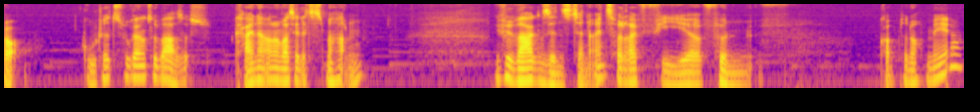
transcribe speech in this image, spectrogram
ja, guter Zugang zur Basis. Keine Ahnung, was sie letztes Mal hatten. Wie viele Wagen sind es denn? 1, 2, 3, 4, 5. Kommt da noch mehr?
